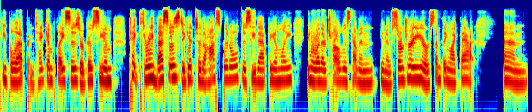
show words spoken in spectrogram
people up and take them places or go see them take three buses to get to the hospital to see that family you know whether a child was having you know surgery or something like that. Um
